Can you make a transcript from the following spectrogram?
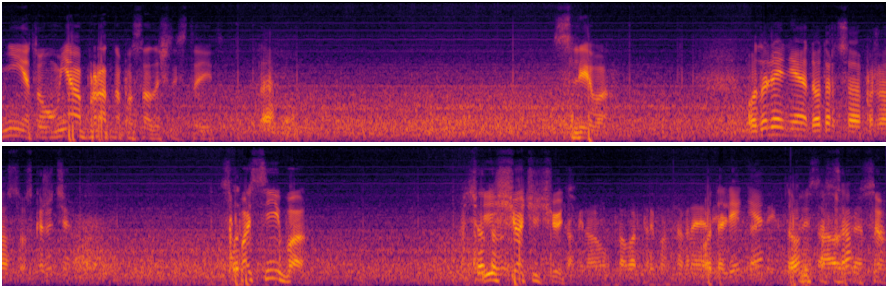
нету, у меня обратно посадочный стоит. Да. Слева. Удаление до торца, пожалуйста, скажите. Спасибо. Все Еще чуть-чуть. Удаление до торца. Все.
